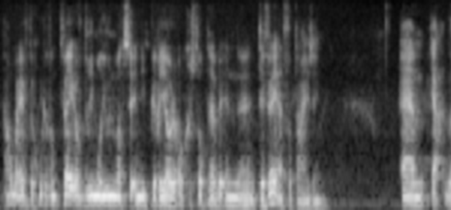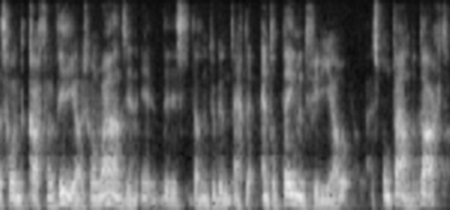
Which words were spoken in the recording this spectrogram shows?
hou maar even de goede, van 2 of 3 miljoen wat ze in die periode ook gestopt hebben in uh, tv-advertising. En ja, dat is gewoon de kracht van video, is gewoon waanzin. Dit is, dat is natuurlijk een echte entertainment video, spontaan bedacht,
